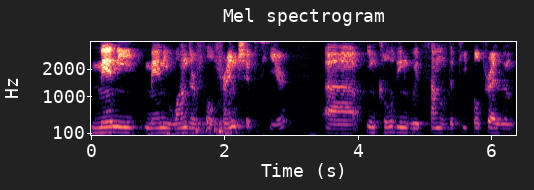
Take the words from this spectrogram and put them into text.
many, many wonderful friendships here, uh, including with some of the people present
